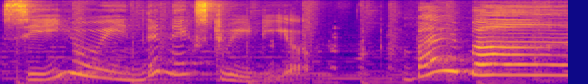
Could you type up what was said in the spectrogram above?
See you in the next video. Bye bye.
